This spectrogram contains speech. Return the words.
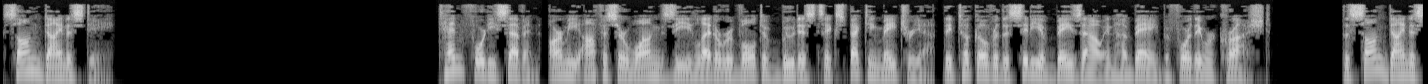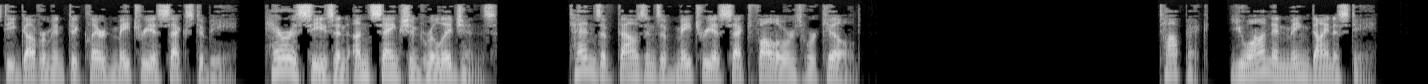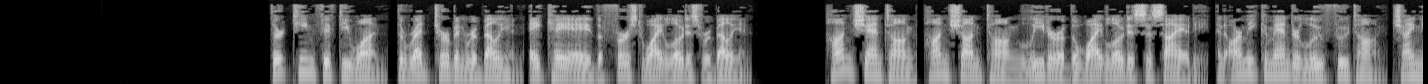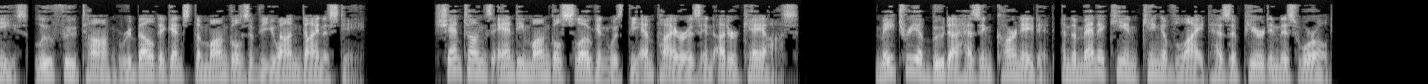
Song dynasty 1047, army officer Wang Ze led a revolt of Buddhists expecting Maitreya, they took over the city of Beizhou in Hebei before they were crushed. The Song dynasty government declared Maitreya sects to be heresies and unsanctioned religions. Tens of thousands of Maitreya sect followers were killed. Yuan and Ming dynasty 1351, the Red Turban Rebellion aka the First White Lotus Rebellion. Han Shantong, Han Shantong leader of the White Lotus Society, and army commander Lu Futong Chinese, Lu Futong rebelled against the Mongols of the Yuan dynasty. Shantong's anti-Mongol slogan was The empire is in utter chaos. Maitreya Buddha has incarnated, and the Manichaean king of light has appeared in this world.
